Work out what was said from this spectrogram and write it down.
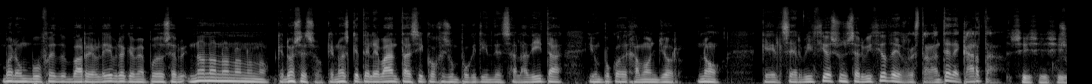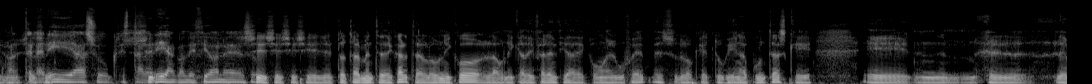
bueno, un buffet de barrio libre que me puedo servir. No, no, no, no, no, no, que no es eso, que no es que te levantas y coges un poquitín de ensaladita y un poco de jamón york, no, que el servicio es un servicio de restaurante de carta. Sí, sí, sí. Su mantelería, su cristalería en condiciones. Sí, sí, sí, sí, totalmente de carta. Lo único, la única diferencia de con el buffet es lo que tú bien apuntas, que eh, le,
